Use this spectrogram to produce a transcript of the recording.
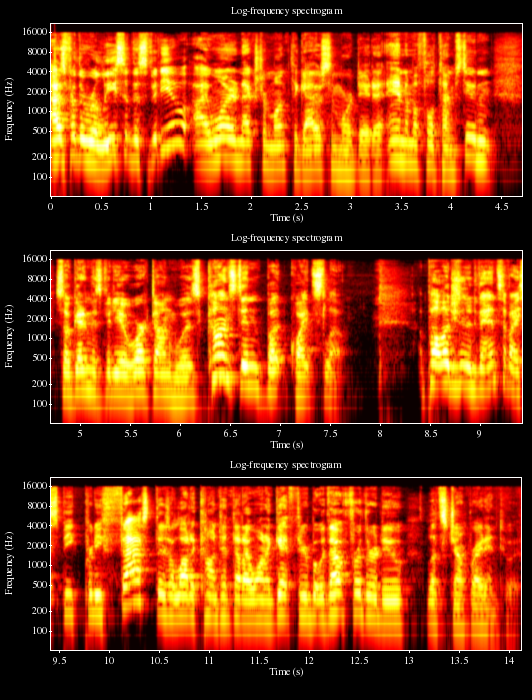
As for the release of this video, I wanted an extra month to gather some more data and I'm a full-time student, so getting this video worked on was constant but quite slow. Apologies in advance if I speak pretty fast, there's a lot of content that I want to get through, but without further ado, let's jump right into it.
